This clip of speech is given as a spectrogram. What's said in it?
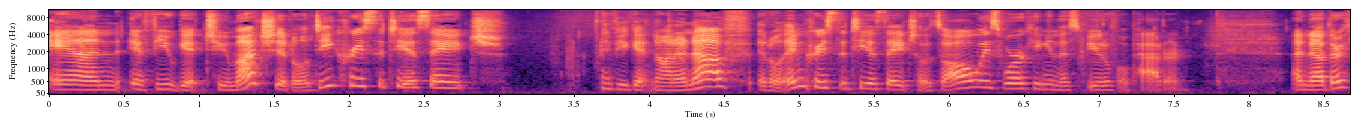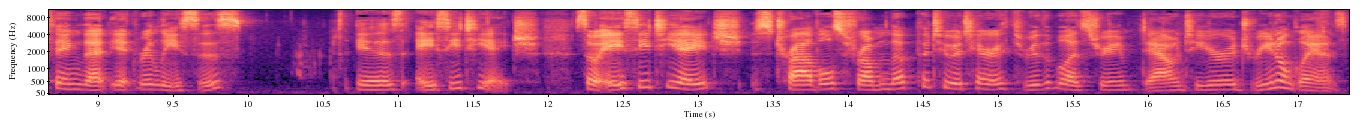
And if you get too much, it'll decrease the TSH. If you get not enough, it'll increase the TSH. So it's always working in this beautiful pattern. Another thing that it releases is ACTH. So ACTH travels from the pituitary through the bloodstream down to your adrenal glands.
